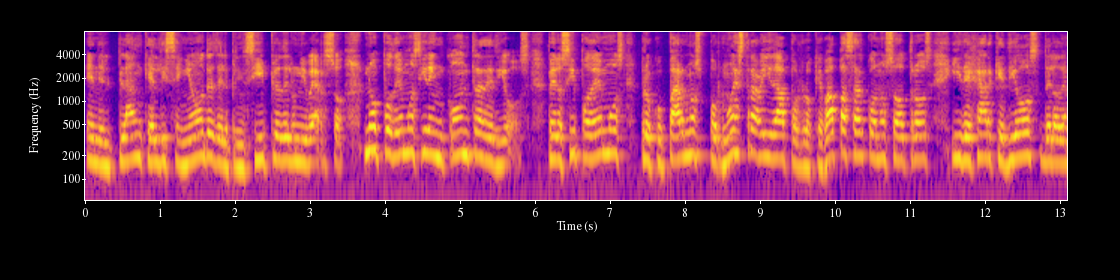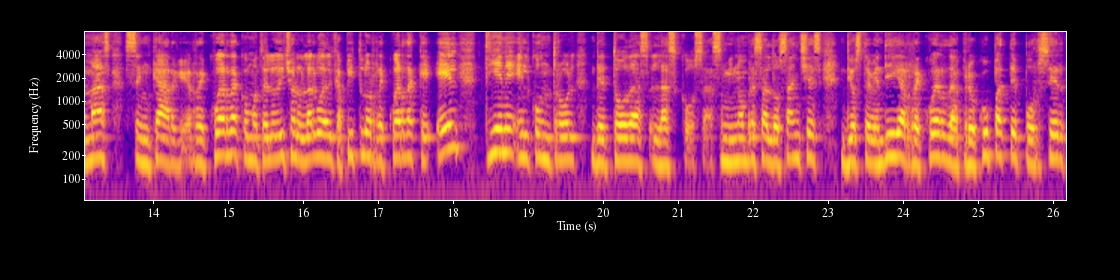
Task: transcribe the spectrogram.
en el plan que Él diseñó desde el principio del universo. No podemos ir en contra de Dios, pero sí podemos preocuparnos por nuestra vida, por lo que va a pasar con nosotros y dejar que Dios de lo demás se encargue. Recuerda como te lo he dicho a lo largo del capítulo, recuerda que Él tiene el control de todas las cosas. Mi nombre es Aldo Sánchez, Dios te bendiga, recuerda, preocúpate por ser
